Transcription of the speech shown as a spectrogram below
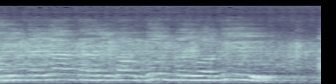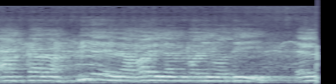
queridos integrantes del conjunto Ibotí, hasta las piedras bailan con Ibotí. El...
